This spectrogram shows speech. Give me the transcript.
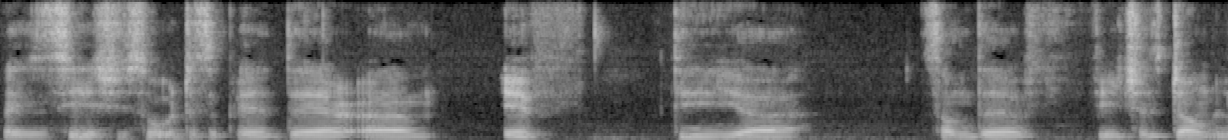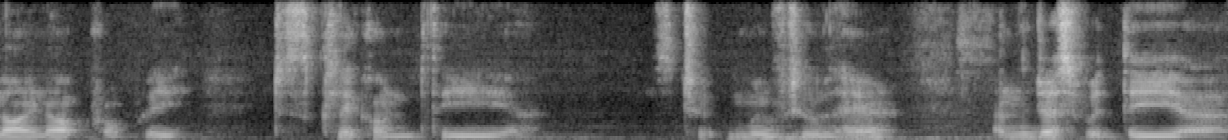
As you can see she sort of disappeared there. Um, if the uh, some of the features don't line up properly just click on the uh, move tool here. And then just with the uh,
